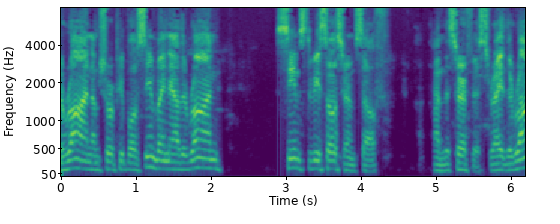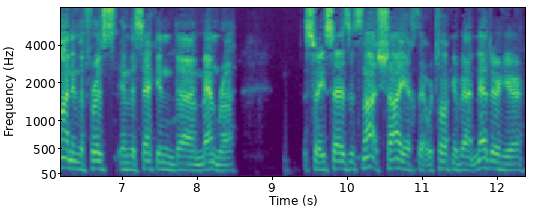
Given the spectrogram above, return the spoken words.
the Ron, I'm sure people have seen by now. The Ron seems to be Soser himself on the surface, right? The Ron in the first, in the second uh, memra. So he says it's not Shaykh that we're talking about Neder here,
